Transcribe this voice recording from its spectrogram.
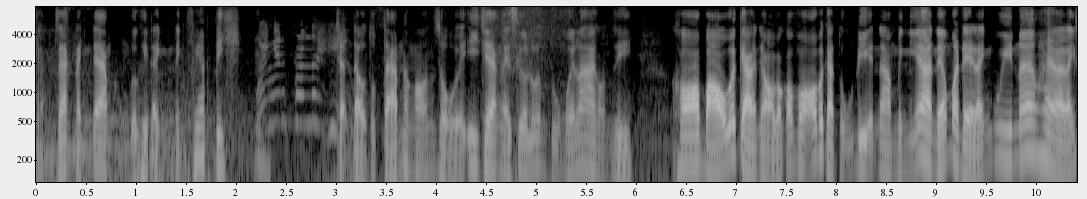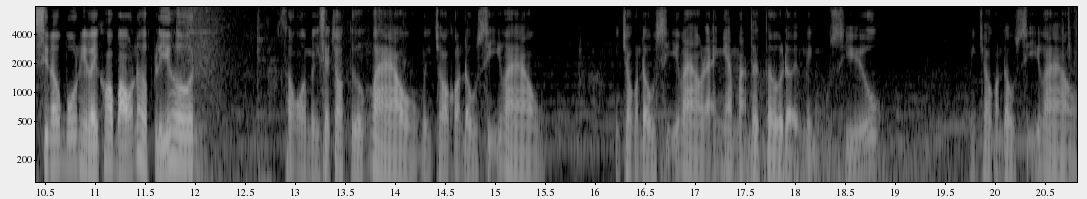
Cảm giác đánh đam không được thì đánh đánh phép đi. Trận đầu top tám là ngon rồi y chang ngày xưa lúc em tú mới like còn gì. Kho báu với cả nhỏ và có võ với cả tụ điện là mình nghĩ là nếu mà để đánh win á hay là đánh snowball thì lấy kho báu nó hợp lý hơn. Xong rồi mình sẽ cho tướng vào, mình cho con đấu sĩ vào. Mình cho con đấu sĩ vào đã anh em ạ. Từ từ đợi mình một xíu. Mình cho con đấu sĩ vào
